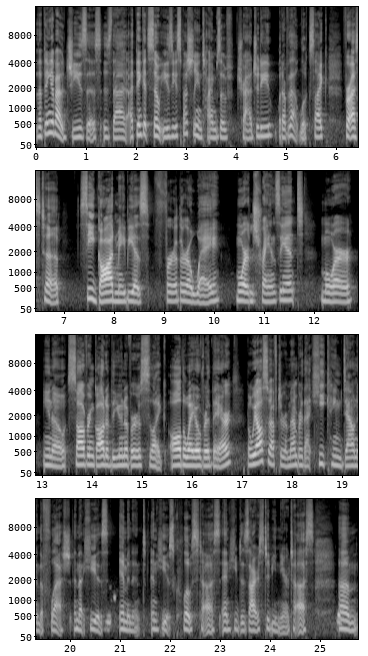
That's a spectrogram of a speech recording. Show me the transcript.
the thing about Jesus is that I think it's so easy, especially in times of tragedy, whatever that looks like, for us to see God maybe as further away, more mm. transient, more, you know, sovereign God of the universe, like all the way over there. But we also have to remember that he came down in the flesh and that he is immanent and he is close to us and he desires to be near to us. Um,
